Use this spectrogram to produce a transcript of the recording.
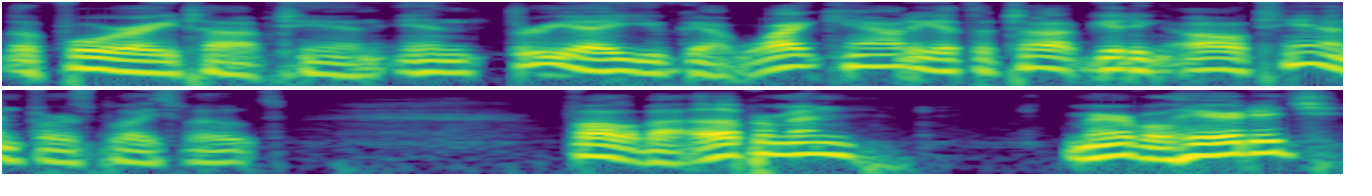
the 4A top 10. In 3A, you've got White County at the top getting all 10 first place votes, followed by Upperman, Maryville Heritage,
